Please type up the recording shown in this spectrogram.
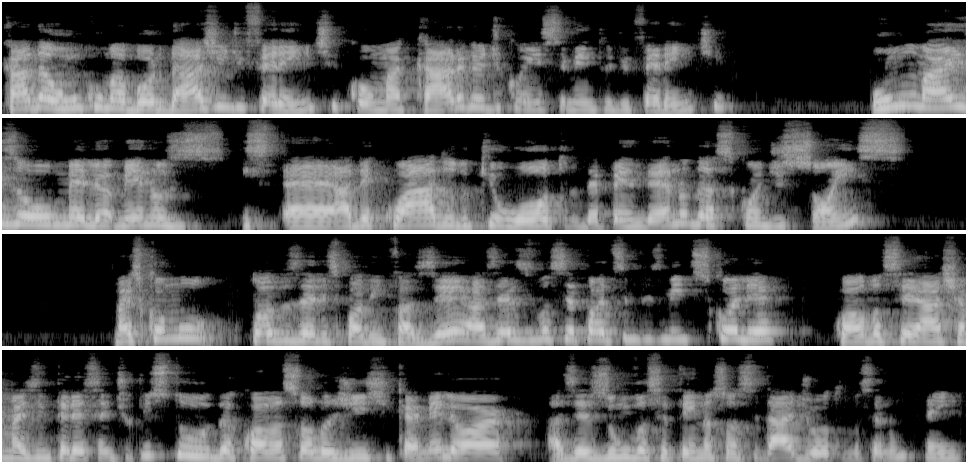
Cada um com uma abordagem diferente, com uma carga de conhecimento diferente, um mais ou melhor, menos é, adequado do que o outro, dependendo das condições. Mas como todos eles podem fazer, às vezes você pode simplesmente escolher qual você acha mais interessante o que estuda, qual a sua logística é melhor. Às vezes um você tem na sua cidade, o outro você não tem.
